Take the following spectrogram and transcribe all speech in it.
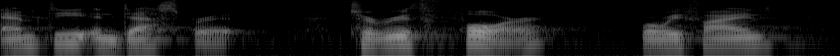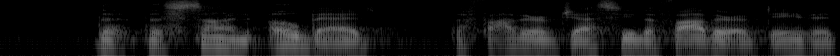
empty and desperate, to Ruth 4, where we find the, the son, Obed, the father of Jesse, the father of David,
